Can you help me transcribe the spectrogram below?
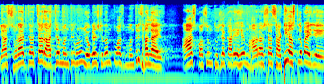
या स्वराज्याचा राज्यमंत्री म्हणून योगेश कदम तू आज मंत्री झाला आहेस आजपासून तुझं कार्य हे महाराष्ट्रासाठी असलं पाहिजे.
